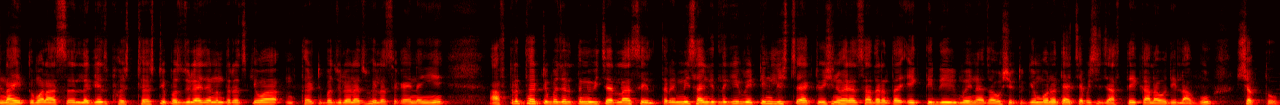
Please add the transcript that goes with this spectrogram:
नाही तुम्हाला असं लगेच फर्स्ट थर्टी फर्स्ट जुलैच्या नंतरच किंवा थर्टी फर्स्ट जुलैलाच होईल असं काही नाही आहे आफ्टर थर्टी फर्स्ट जर तुम्ही विचारलं असेल तर मी सांगितलं की वेटिंग लिस्टचं ॲक्टिवेशन व्हायला साधारणतः एक ते दीड महिना जाऊ शकतो किंवा त्याच्यापेक्षा जास्तही कालावधी लागू शकतो.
